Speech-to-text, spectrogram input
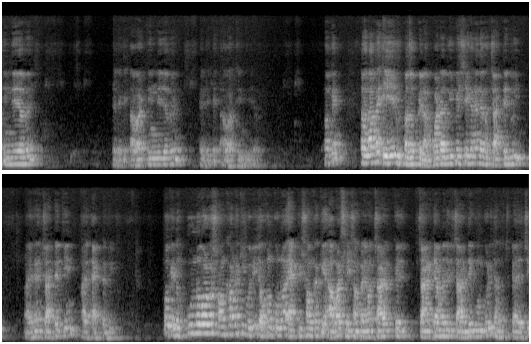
তিন দিয়ে যাবে। এটাকে আবার তিন দিয়ে যাবে। এটাকে আবার তিন দিয়ে যাবে। ওকে তাহলে আমরা এ এর উৎপাদক পেলাম। কটা দুই পেয়েছি এখানে? দেখো, চারটে দুই, আর এখানে চারটে তিন, আর একটা দুই। ওকে তো পূর্ণবর্গ সংখ্যা আমরা কি বলি? যখন কোনো একটি সংখ্যাকে আবার সেই সংখ্যা, যেমন চারকে চারকে আমরা যদি চার দিয়ে গুণ করি, তাহলে হচ্ছে পেয়ে যাচ্ছি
